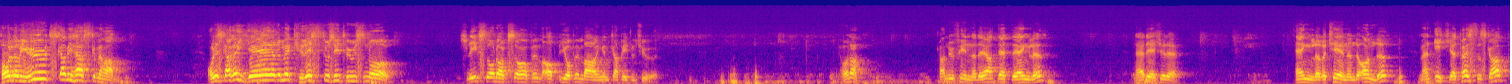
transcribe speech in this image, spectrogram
Holder vi ut, skal vi herske med Han. Og de skal regjere med Kristus i tusen år. Slik står det også i Åpenbaringen kapittel 20. Ja da. Kan du finne det at dette er engler? Nei, det er ikke det. Engler er tjenende ånder, men ikke et presteskap.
